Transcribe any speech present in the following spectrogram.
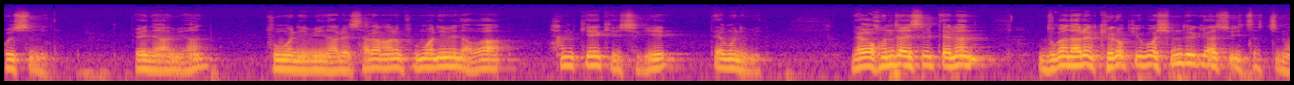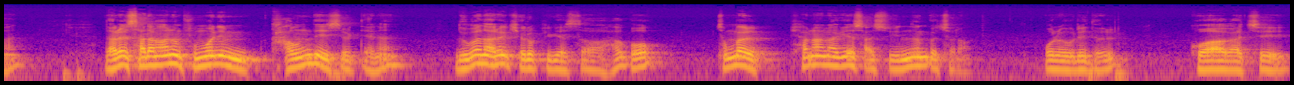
옳습니다. 왜냐하면 부모님이 나를 사랑하는 부모님이 나와 함께 계시기 때문입니다. 내가 혼자 있을 때는 누가 나를 괴롭히고 힘들게 할 수 있었지만 나를 사랑하는 부모님 가운데 있을 때는 누가 나를 괴롭히겠어 하고 정말 편안하게 살 수 있는 것처럼 오늘 우리들 그와 같이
